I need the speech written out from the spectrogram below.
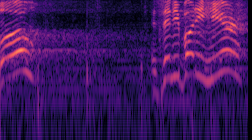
Hello? Is anybody here?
